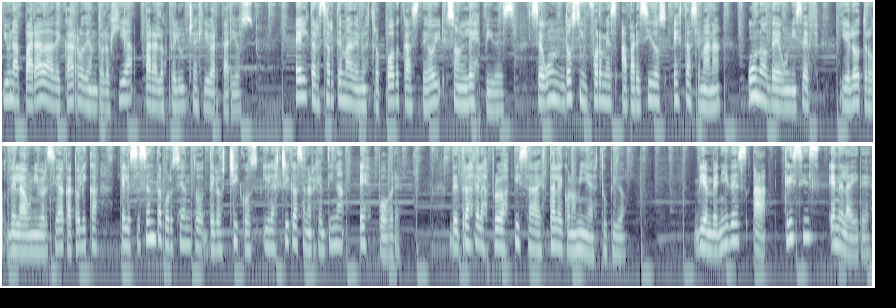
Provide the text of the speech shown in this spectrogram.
y una parada de carro de antología para los peluches libertarios. El tercer tema de nuestro podcast de hoy son les pibes. Según dos informes aparecidos esta semana, uno de UNICEF y el otro de la Universidad Católica, el 60% de los chicos y las chicas en Argentina es pobre. Detrás de las pruebas PISA está la economía, estúpido. Bienvenidos a Crisis en el Aire.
